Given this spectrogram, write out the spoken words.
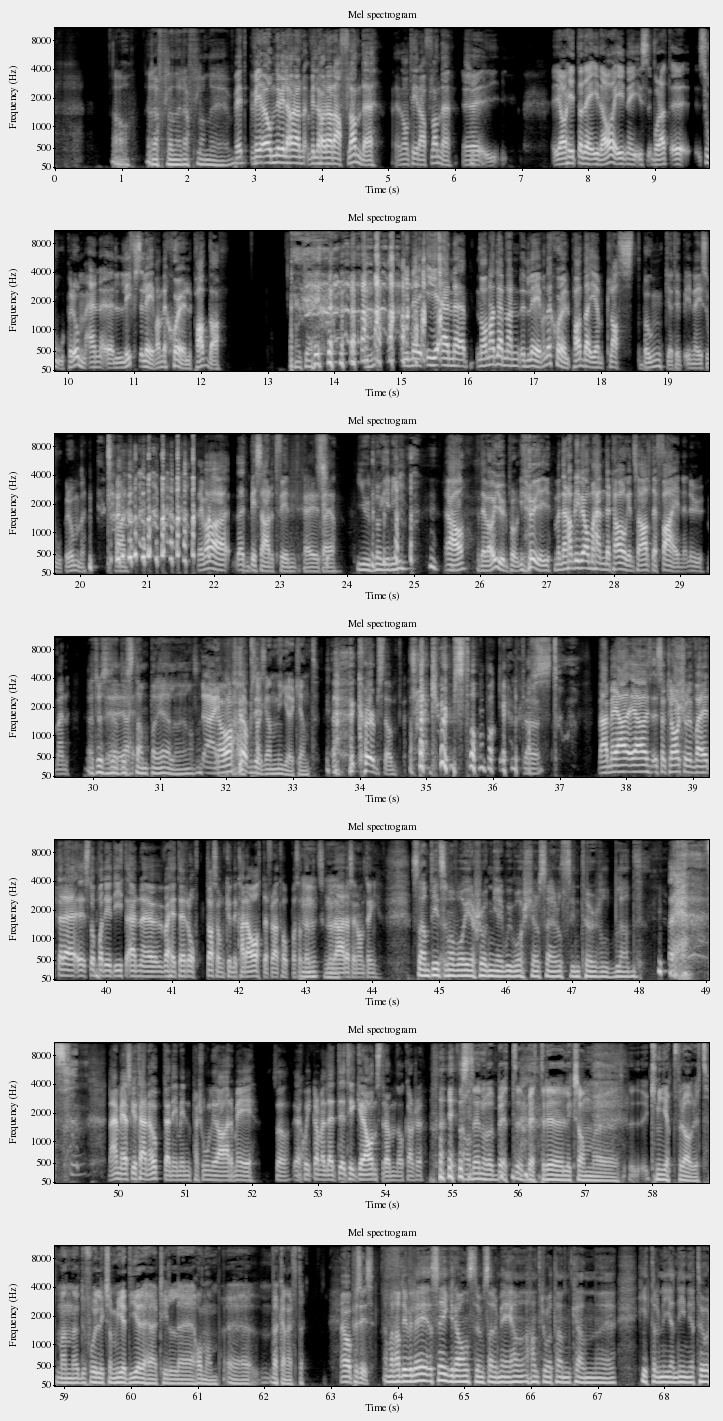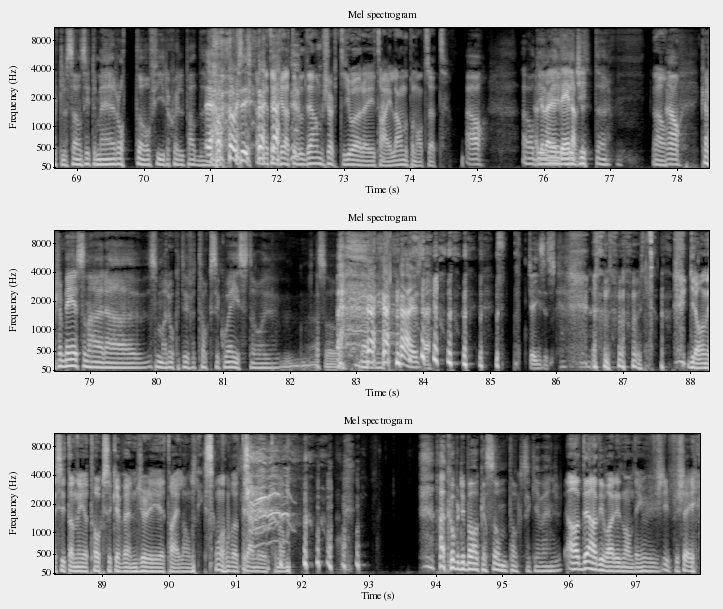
Ja, rafflande, rafflande. Vet, om ni vill höra, vill höra rafflande, eh, någonting rafflande. Eh, Jag hittade idag inne i vårt eh, soprum en eh, livslevande sköldpadda. Okej. Inne i en, eh, någon hade lämnat en levande sköldpadda i en plastbunke typ inne i soprummet. Ja. Det var ett bisarrt fynd kan jag ju säga. Djurplågeri. Ja, det var ju julplågeri. Men den har blivit omhändertagen så allt är fine nu. Men Jag tror du skulle säga att du jag- stampar ihjäl den sånt. Nej, Ja, ja, precis. tagga ner Kent. curbstomp. Curbstomp och Nej men jag, jag såklart så vad heter det, stoppade ju dit en eh, vad heter råtta som kunde karate för att hoppas att Mm, den skulle mm. lära sig någonting. Samtidigt som Avoya sjunger We wash ourselves in turtle blood. Nej men jag ska ju träna upp den i min personliga armé. Så jag skickar väl det till Granström då kanske. Ja, det är nog ett bättre, liksom, eh, knep för övrigt. Men eh, du får ju liksom medge det här till honom veckan efter. Ja precis. Ja, man hade ju velat se Granströms armé, han, han tror att han kan eh, hitta de nya Ninja Turtles, så han sitter med en råtta och fyra sköldpaddor. Ja precis. Men jag tänker att det är väl det han försökte göra i Thailand på något sätt. Ja. Ja, det det är mer del av legit där. Ja, ja. Kanske mer sådana här eh, som har råkat ut för toxic waste och eh, alltså... Ja, just det. Jesus. Granis sitter nya Toxic Avenger i Thailand liksom och bara tränar ut honom. han kommer tillbaka som toxic Avenger. Ja, det hade ju varit någonting i och för sig.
